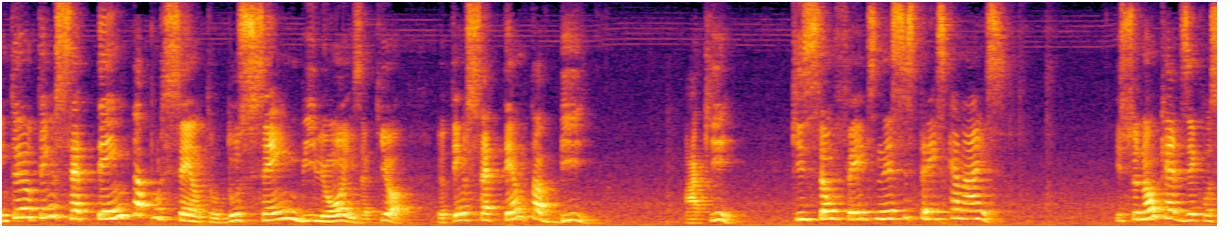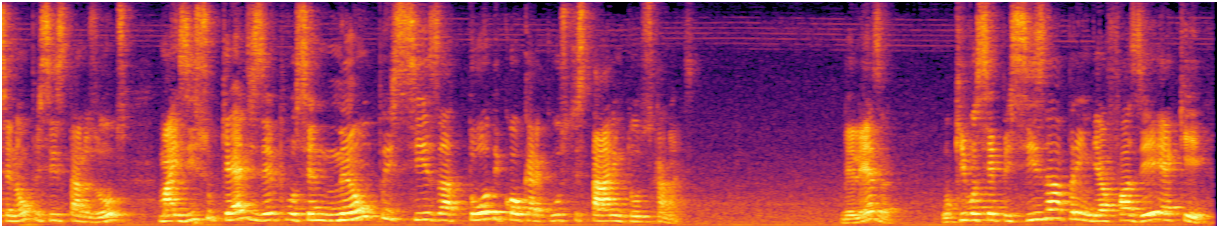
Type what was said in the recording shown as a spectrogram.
Então eu tenho 70% dos 100 bilhões aqui, ó eu tenho 70 bi aqui que são feitos nesses três canais. Isso não quer dizer que você não precisa estar nos outros, mas isso quer dizer que você não precisa a todo e qualquer custo estar em todos os canais. Beleza? O que você precisa aprender a fazer é que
